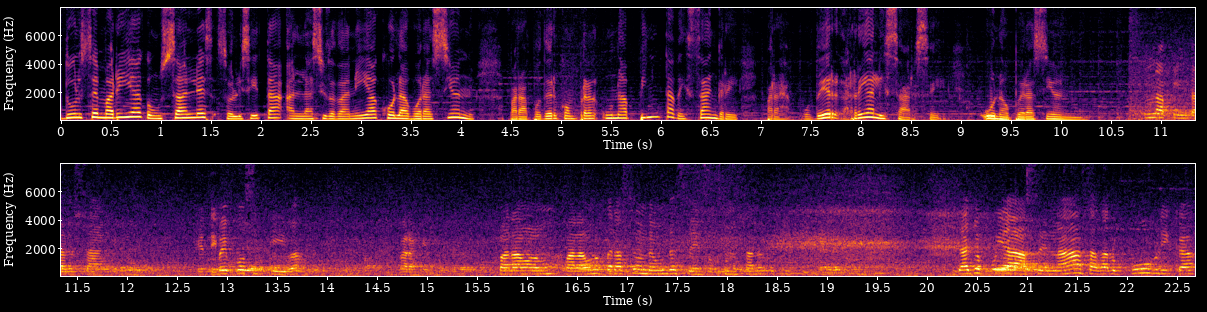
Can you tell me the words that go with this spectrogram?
Dulce María González solicita a la ciudadanía colaboración para poder comprar una pinta de sangre para poder realizarse una operación. Una pinta de sangre, B positiva. ¿Para qué? Para, para una operación de un descenso que me sale Ya yo fui a cenar, a salud pública,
